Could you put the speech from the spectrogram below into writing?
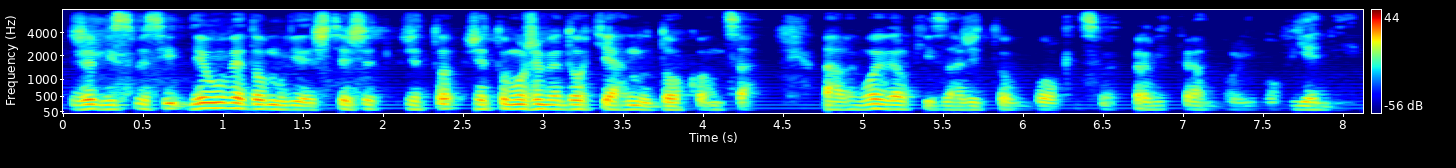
že my sme si neuvedomili ešte, že, že, to, že to môžeme dotiahnuť do konca. Ale môj veľký zážitok bol, keď sme prvýkrát boli vo Viedni.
